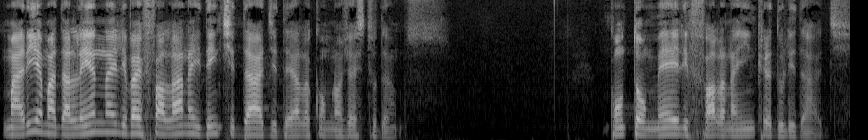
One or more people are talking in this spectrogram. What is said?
Maria Madalena, ele vai falar na identidade dela, como nós já estudamos. Com Tomé, ele fala na incredulidade.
